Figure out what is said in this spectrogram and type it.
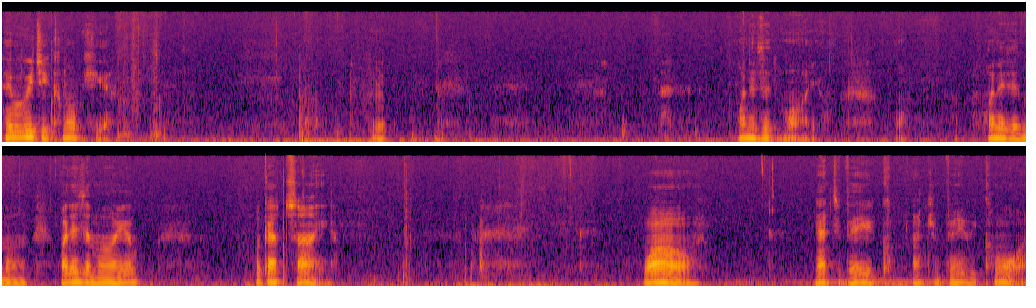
Hey Luigi, come over here. What is it, Mario? What is it, Mario? What is it, Mario? Look outside. Wow. That's very cool. That's very cool.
